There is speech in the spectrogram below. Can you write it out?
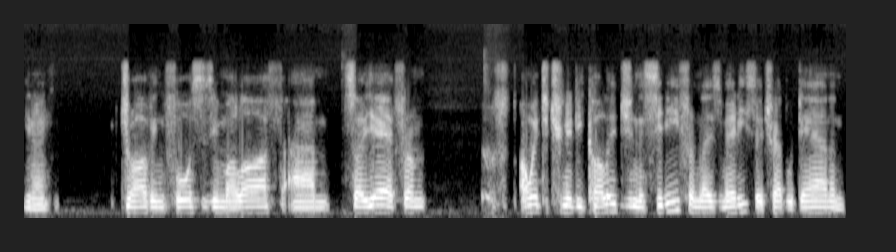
you know driving forces in my life. Um, so yeah, from I went to Trinity College in the city from Les Lesmurdie, so travelled down, and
